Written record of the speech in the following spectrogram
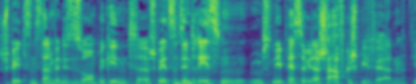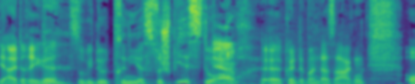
spätestens dann, wenn die Saison beginnt, äh, spätestens in Dresden müssen die Pässe wieder scharf gespielt werden. Die alte Regel, so wie du trainierst, so spielst du ja. auch, äh, könnte man da sagen. Und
